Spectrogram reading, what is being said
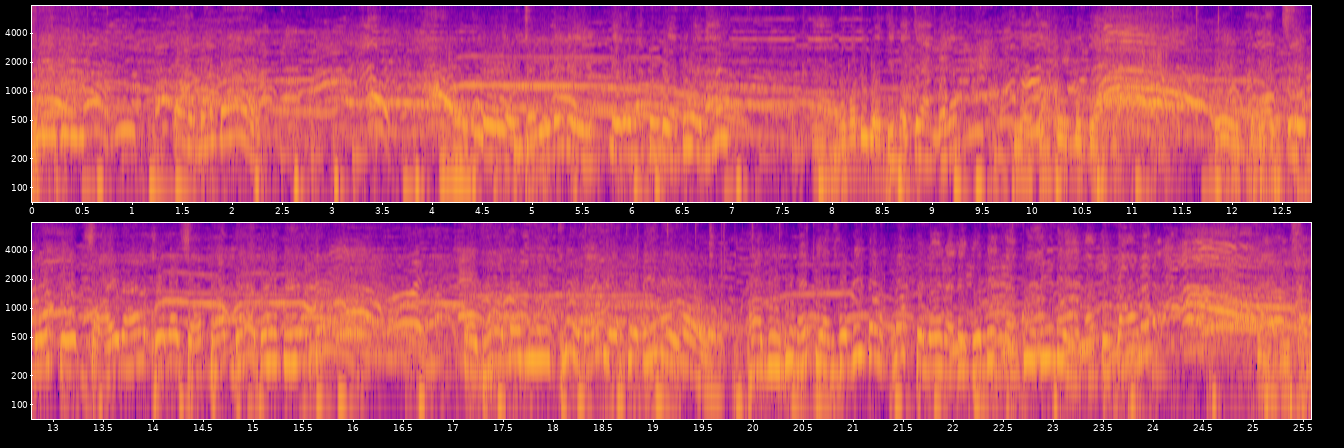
ทีมีแล้วออกมาบ้าพี่ชมอยู่นี่นี่มีรางวัลดูเดือดด้วยนะอ่ารางวัลดูเดือดที่มาแจ้งไว้นะที่อาจารย์พูดเมื่อก่อ นนะเออแต่เสียมือเดินสายนะคนละสองพันถ้าดูเดือนนะแต่ถ้าไม่มีคู่ไหนเดือนคนนี้นี่ถ้ามีคู่ไหนเปลี่ยนคนนี้ก็รับไปเลยนะในคืนนี้แต่คู่นี้นี่ติดดาวแล้วนะแต่สาม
